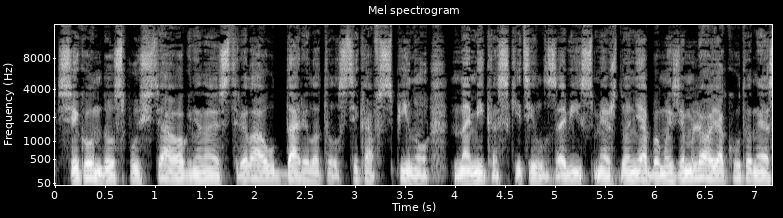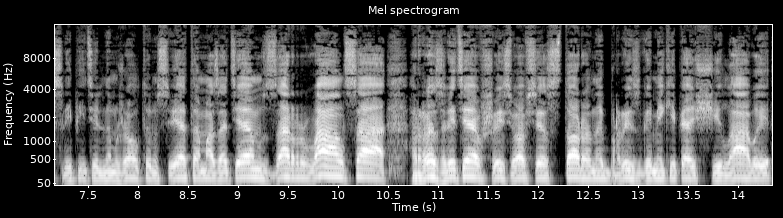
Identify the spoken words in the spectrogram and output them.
Секунду спустя спустя огненная стрела ударила толстяка в спину. На миг оскетил завис между небом и землей, окутанный ослепительным желтым светом, а затем взорвался, разлетевшись во все стороны брызгами кипящей лавы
